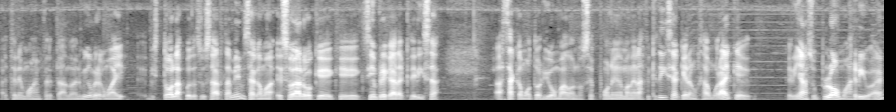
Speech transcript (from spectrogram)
Ahí tenemos enfrentando enemigos. Mira cómo hay pistolas puedes usar también. Eso es algo que, que siempre caracteriza a Sakamoto Ryoma, donde se pone de manera ficticia, que era un samurái que tenía su plomo arriba. ¿eh?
